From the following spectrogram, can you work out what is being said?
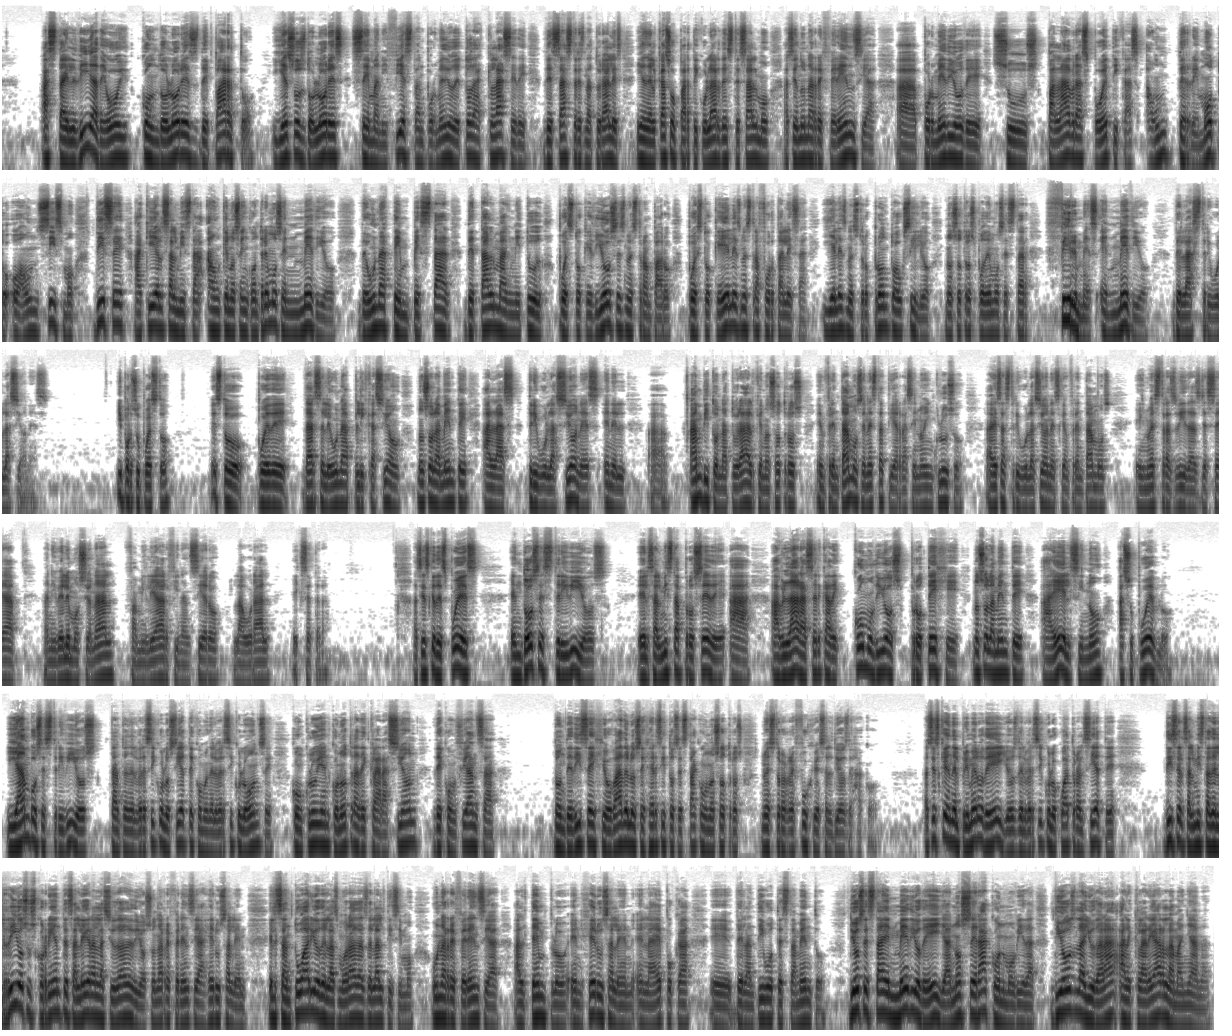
hasta el día de hoy con dolores de parto, y esos dolores se manifiestan por medio de toda clase de desastres naturales. Y en el caso particular de este salmo haciendo una referencia por medio de sus palabras poéticas a un terremoto o a un sismo dice aquí el salmista aunque nos encontremos en medio de una tempestad de tal magnitud puesto que Dios es nuestro amparo puesto que Él es nuestra fortaleza y Él es nuestro pronto auxilio nosotros podemos estar firmes en medio de las tribulaciones. Y por supuesto, esto puede dársele una aplicación no solamente a las tribulaciones en el ah, ámbito natural que nosotros enfrentamos en esta tierra, sino incluso a esas tribulaciones que enfrentamos en nuestras vidas, ya sea a nivel emocional, familiar, financiero, laboral, etc. Así es que después, en dos estribillos, el salmista procede a hablar acerca de cómo Dios protege no solamente a él, sino a su pueblo. Y ambos estribillos, tanto en el versículo 7 como en el versículo 11, concluyen con otra declaración de confianza, donde dice Jehová de los ejércitos está con nosotros, nuestro refugio es el Dios de Jacob. Así es que en el primero de ellos, del versículo 4 al 7, Dice el salmista, del río sus corrientes alegran la ciudad de Dios, una referencia a Jerusalén, el santuario de las moradas del Altísimo, una referencia al templo en Jerusalén en la época eh, del Antiguo Testamento. Dios está en medio de ella, no será conmovida, Dios la ayudará al clarear la mañana.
